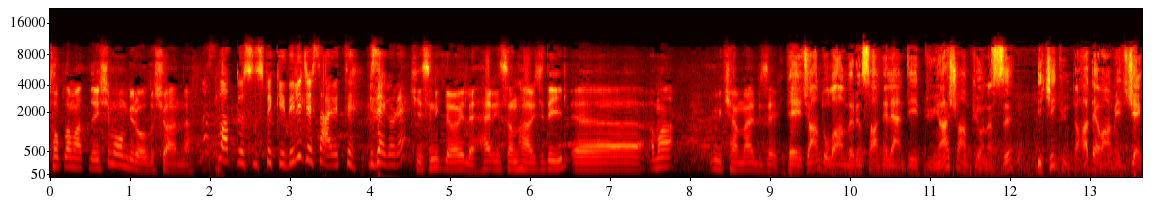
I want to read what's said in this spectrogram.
toplam atlayışım 11 oldu şu anda. Nasıl atlıyorsunuz peki deli cesareti bize göre? Kesinlikle öyle. Her insanın harcı değil Ee, ama mükemmel bir zevk. Heyecan dolu anların sahnelendiği dünya şampiyonası iki gün daha devam edecek.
